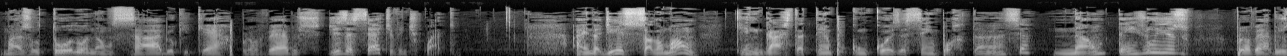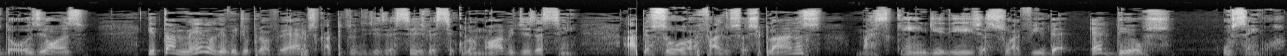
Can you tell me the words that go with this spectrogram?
mas o tolo não sabe o que quer. Provérbios 17, 24. Ainda diz Salomão: quem gasta tempo com coisas sem importância não tem juízo. Provérbios 12, 11. E também no livro de Provérbios, capítulo 16, versículo 9, diz assim: a pessoa faz os seus planos, mas quem dirige a sua vida é Deus, o Senhor.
